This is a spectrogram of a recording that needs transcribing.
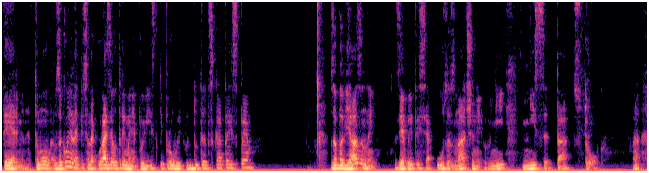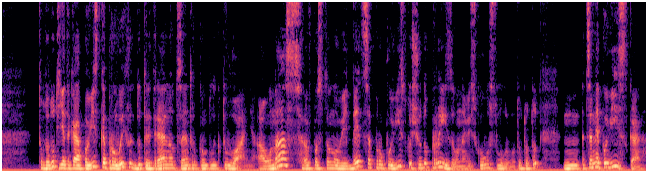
терміни. Тому в законі написано так: у разі отримання повістки про виклик до ТЦК та СП зобов'язаний з'явитися у зазначенні в ній місце та строк. Тобто тут є така повістка про виклик до територіального центру комплектування. А у нас в постанові йдеться про повістку щодо призову на військову службу. Тобто тут Це не повістка.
